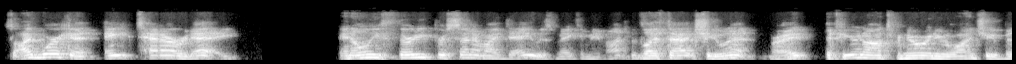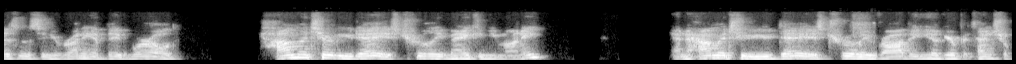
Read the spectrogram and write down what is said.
So I'd work at eight, 10 hour day and only 30% of my day was making me money. Let that chew in, right? If you're an entrepreneur and you're launching a business and you're running a big world, how much of your day is truly making you money? And how much of your day is truly robbing you of your potential?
